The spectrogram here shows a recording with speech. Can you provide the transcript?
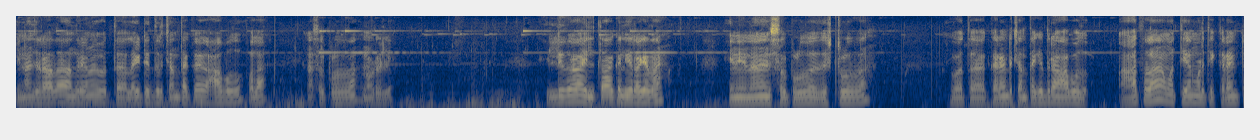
ಇನ್ನೊಂದು ಜರ ಅದ ಅಂದ್ರೆ ಏನು, ಇವತ್ತು ಲೈಟ್ ಇದ್ರೆ ಚಂದಕ್ಕೆ ಹಾಬೋದು ಹೊಲ. ಇನ್ನೊಂದು ಸ್ವಲ್ಪ ಉಳ್ದದ ನೋಡ್ರಿ ಇಲ್ಲಿ. ಇಲ್ಲಿದ ಇಲ್ಲಿ ತಾಕ ನೀರು ಆಗ್ಯದ. ಇನ್ನೇನು ಸ್ವಲ್ಪ ಉಳ್ದದ ಅದೆಷ್ಟು ಉಳ್ದದ. ಇವತ್ತು ಕರೆಂಟ್ ಚಂತಾಗಿದ್ರೆ ಆಗ್ಬೋದು. ಆತದ ಮತ್ತು ಏನು ಮಾಡ್ತೀವಿ ಕರೆಂಟ್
